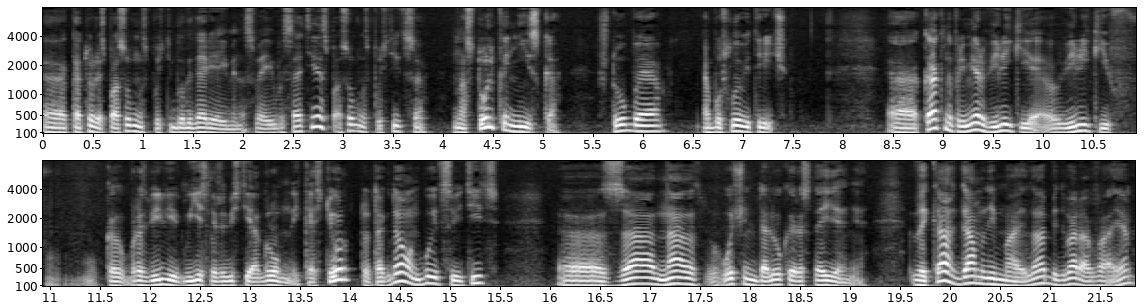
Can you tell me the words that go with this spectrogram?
э, которая способна спустить, благодаря именно своей высоте, способна спуститься настолько низко, чтобы обусловить речь. Э, как, например, великий, великий развели, если развести огромный костер, то тогда он будет светить за, на очень далекое расстояние. Веках гамли майла бедваравая.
